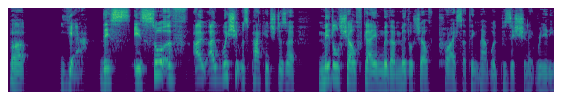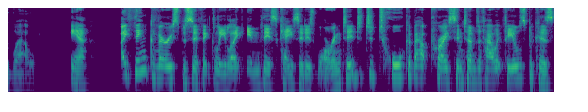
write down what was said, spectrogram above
but yeah, this is sort of I, I wish it was packaged as a middle shelf game with a middle shelf price. I think that would position it really well. Yeah. I think very specifically, like in this case, it is warranted to talk about price in terms of how it feels because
